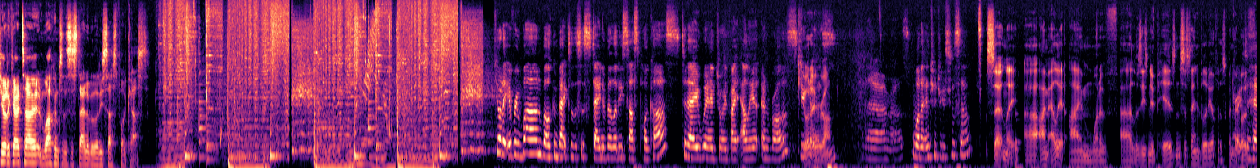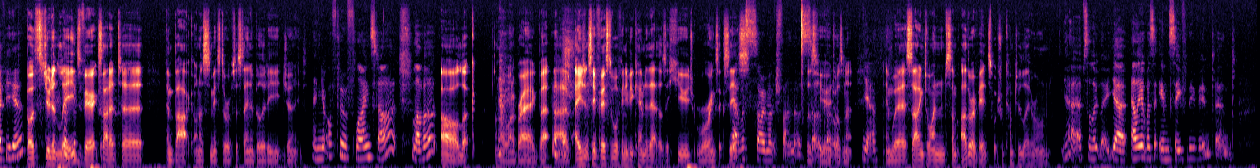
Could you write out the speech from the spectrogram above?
Kia ora koutou, and welcome to the Sustainability Sus podcast. Kia ora everyone, welcome back to the Sustainability Sus podcast. Today we're joined by Elliot and Roz. Kia ora, everyone. Hello, I'm Roz. Want to introduce yourself? Certainly. Uh, I'm Elliot. I'm one of uh, Lizzie's new peers in the Sustainability Office. We're Great both, to have you here. both student leads. Very excited to embark on a semester of sustainability journeys. And you're off to a flying start. Love it. Oh, look. I don't want to brag, but uh, Agency Festival, if any of you came to that, that was a huge, roaring success. That was so much fun. That was, It was so huge, cool. wasn't it? Yeah. And we're starting to wind into some other events, which we'll come to later on. Yeah, absolutely. Yeah, Elliot was the MC for the event and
